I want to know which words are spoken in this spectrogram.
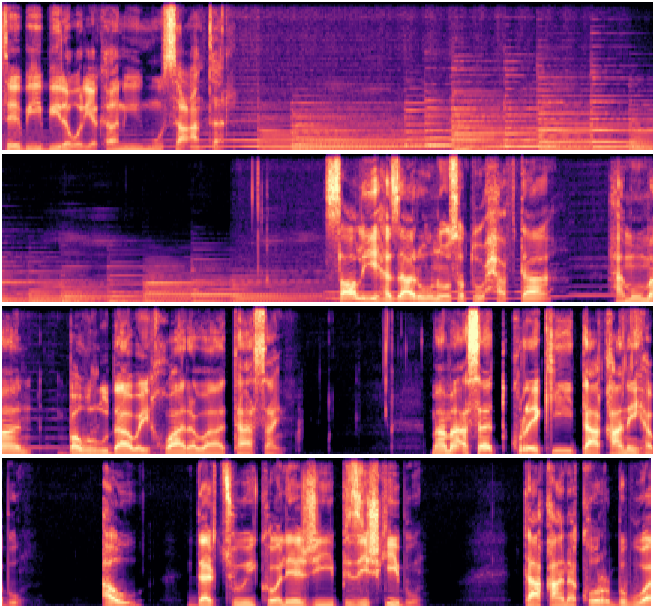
کتێبی بیرەوەریەکانی موسا عەنتەر ساڵی 1970 هەموومان بەو ڕووداوەی خوارەوە تاساین مامە ئەسەد کوڕێکی تاقانەی هەبوو ئەو دەرچووی کۆلێژی پزیشکی بوو تاقانە کوڕ ببووە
